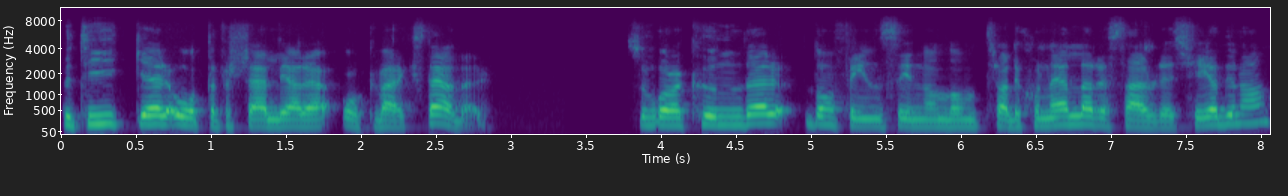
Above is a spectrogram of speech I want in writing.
butiker, återförsäljare och verkstäder. Så våra kunder de finns inom de traditionella reservdelskedjorna,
